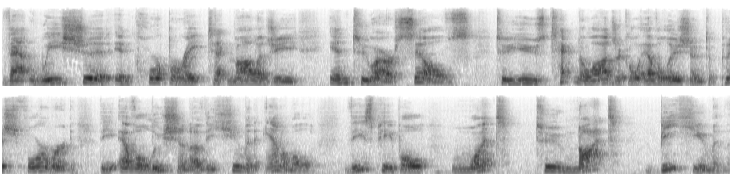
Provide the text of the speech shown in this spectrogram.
that we should incorporate technology into ourselves to use technological evolution to push forward the evolution of the human animal. These people want to not be human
